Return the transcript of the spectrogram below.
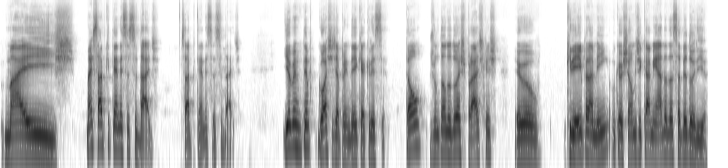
Mas mas sabe que tem a necessidade, sabe que tem a necessidade. E ao mesmo tempo gosta de aprender e quer crescer. Então, juntando duas práticas, eu criei para mim o que eu chamo de caminhada da sabedoria.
